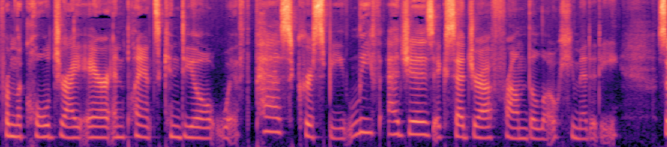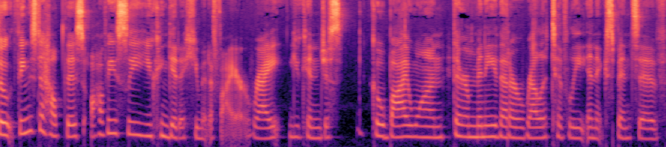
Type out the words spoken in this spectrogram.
from the cold, dry air, and plants can deal with pests, crispy leaf edges, etc., from the low humidity. So, things to help this obviously, you can get a humidifier, right? You can just go buy one. There are many that are relatively inexpensive.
